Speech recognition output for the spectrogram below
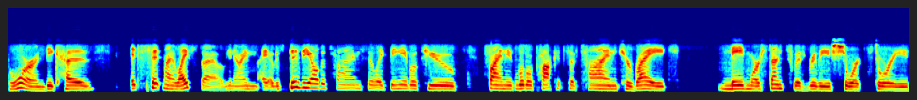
born because it fit my lifestyle. You know, I'm, I was busy all the time. So, like, being able to find these little pockets of time to write made more sense with really short stories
